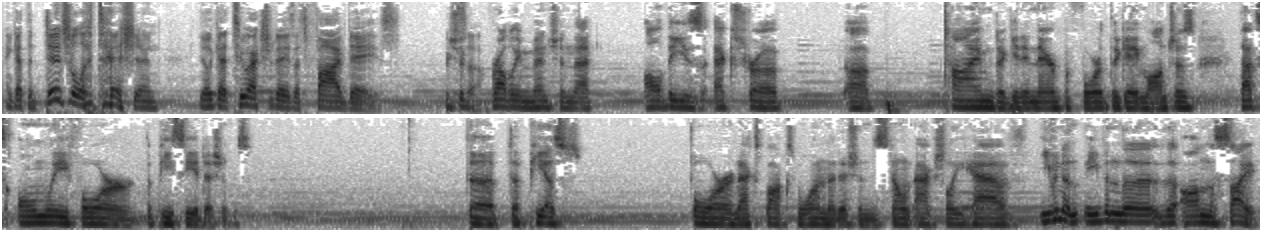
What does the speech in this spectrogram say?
and get the digital edition, you'll get two extra days. That's five days. We should So. probably mention that all these extra uh, time to get in there before the game launches, that's only for the PC editions. The the PS4 and Xbox One editions don't actually have even even the, the on the site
